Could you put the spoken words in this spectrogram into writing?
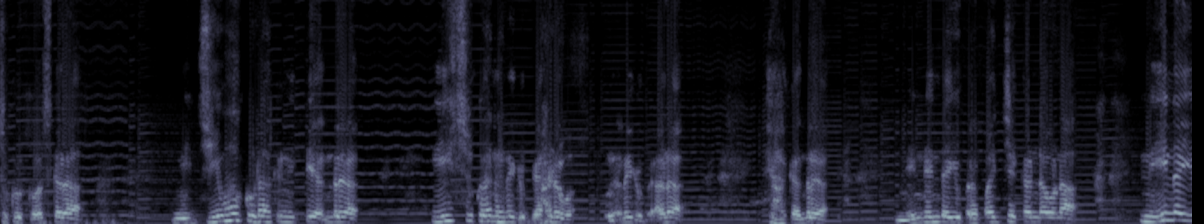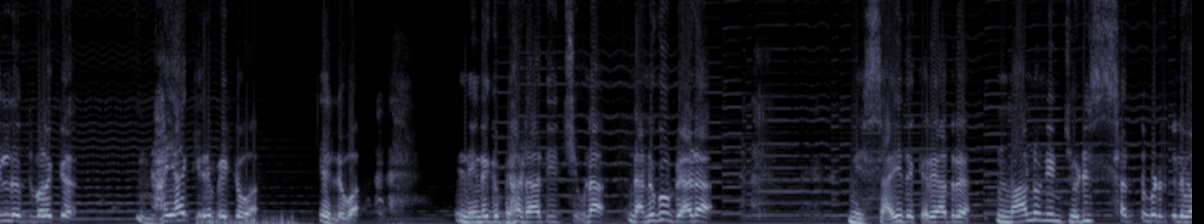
ಸುಖಕ್ಕೋಸ್ಕರ ನೀ ಜೀವ ಕೊಡಾಕ ನಿತ್ತಿ ಅಂದ್ರ ಈ ಸುಖ ನನಗೆ ಬೇಡವ ನನಗೆ ಬೇಡ ಯಾಕಂದ್ರ ನಿನ್ನಿಂದ ಈ ಪ್ರಪಂಚ ಕಂಡವನ ನೀನ ಇಲ್ಲದ ಬಳಕ ನಾ ಯಾಕೆ ಇರ್ಬೇಕವ ಎಲ್ಲವ ನಿನಗೆ ಬೇಡ ಈ ಜೀವನ ನನಗೂ ಬೇಡ ನೀ ಸಾಯಿದೆ ಕರೆ, ಆದ್ರೆ ನಾನು ನಿನ್ ಜೋಡಿ ಸತ್ತು ಬಿಡ್ತೀನವ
